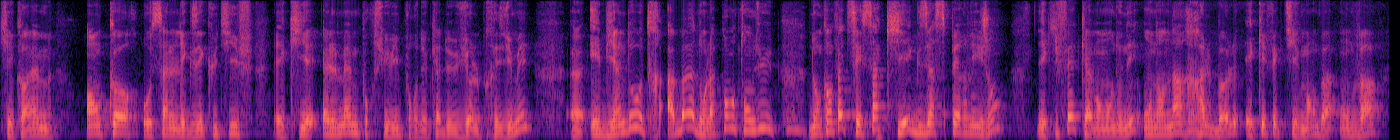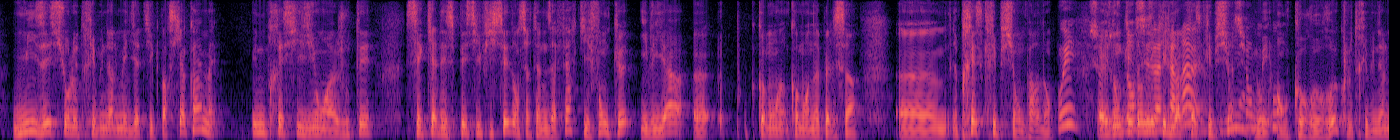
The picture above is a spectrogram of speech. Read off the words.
qui est quand même encore au sein de l'exécutif et qui est elle-même poursuivie pour des cas de viol présumé, euh, et bien d'autres. Abad, on ne l'a pas entendu. Donc en fait, c'est ça qui exaspère les gens et qui fait qu'à un moment donné, on en a ras-le-bol et qu'effectivement, bah, on va miser sur le tribunal médiatique. Parce qu'il y a quand même une précision à ajouter, c'est qu'il y a des spécificités dans certaines affaires qui font qu'il y a, euh, comment, on appelle ça euh, Prescription, pardon. Oui, et donc étant donné qu'il y a prescription, mais encore heureux que le tribunal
